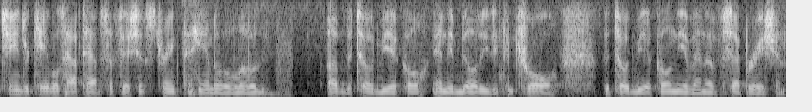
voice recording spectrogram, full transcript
Chains or cables have to have sufficient strength to handle the load of the towed vehicle and the ability to control the towed vehicle in the event of separation.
